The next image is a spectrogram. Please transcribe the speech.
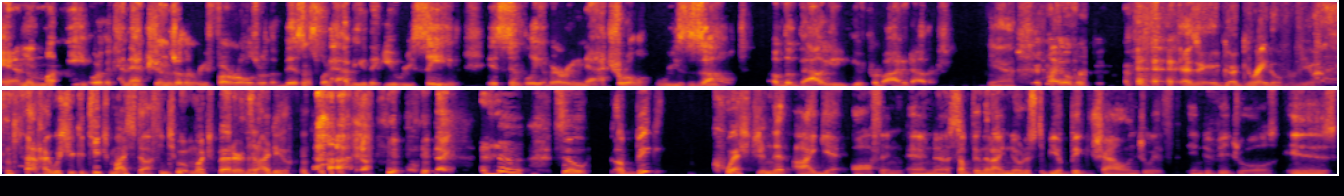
And yeah. the money or the connections or the referrals or the business, what have you, that you receive is simply a very natural result of the value you've provided others. Yeah. Here's my overview. That's a, a, great overview. God, I wish you could teach my stuff. You do it much better than I do. so, a big question that I get often, and uh, something that I notice to be a big challenge with individuals, is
